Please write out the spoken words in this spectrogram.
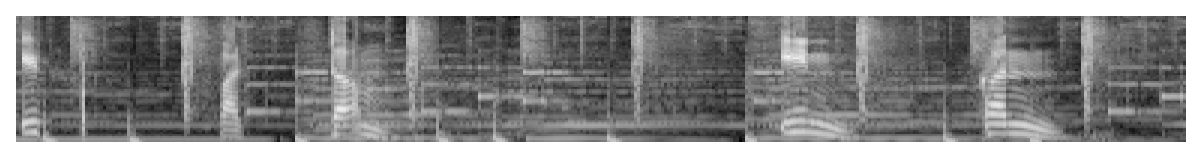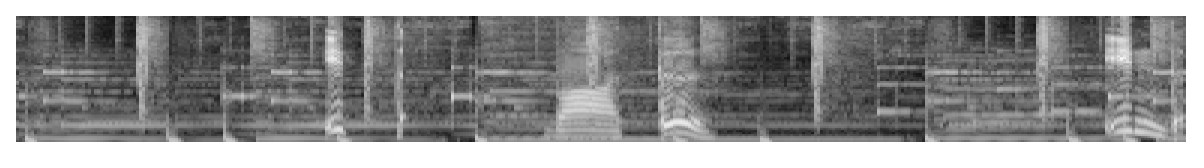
இட் பட்டம் இன் கண். இத் வாத்து. இந்த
